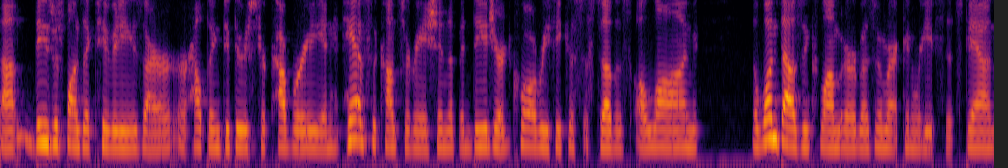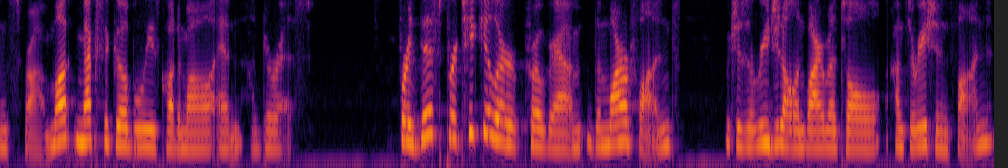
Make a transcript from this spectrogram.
Um, these response activities are, are, helping to boost recovery and enhance the conservation of endangered coral reef ecosystems along the 1,000 kilometer Mesoamerican reef that spans from Mexico, Belize, Guatemala, and Honduras. For this particular program, the MAR Fund, which is a regional environmental conservation fund,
